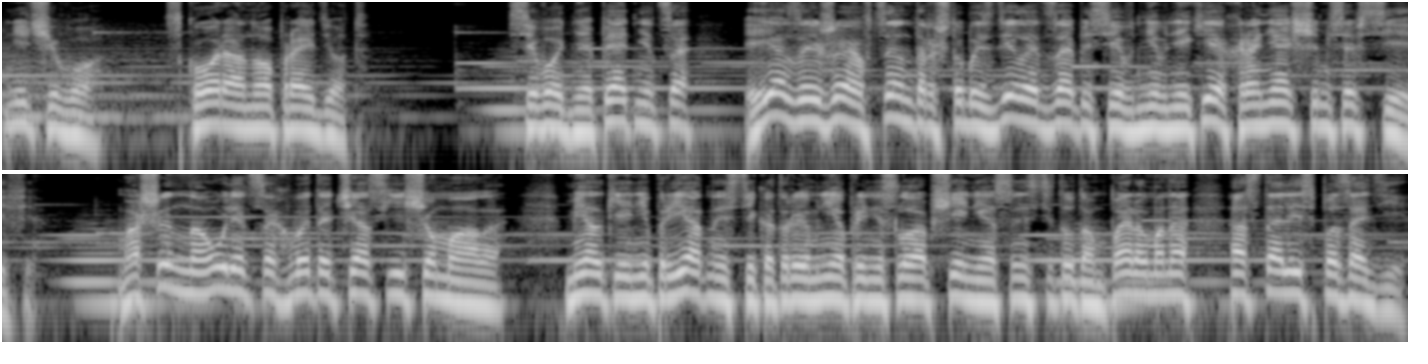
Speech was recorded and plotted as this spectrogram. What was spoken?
Ничего, скоро оно пройдет. Сегодня пятница, и я заезжаю в центр, чтобы сделать записи в дневнике, хранящемся в сейфе. Машин на улицах в этот час еще мало. Мелкие неприятности, которые мне принесло общение с институтом Перлмана, остались позади.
